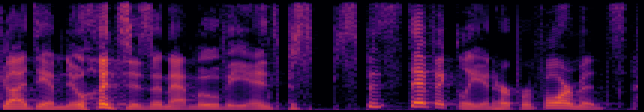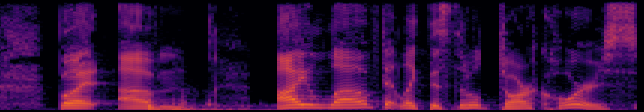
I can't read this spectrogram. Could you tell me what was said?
goddamn nuances in that movie and spe- specifically in her performance but um I love that like this little dark horse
